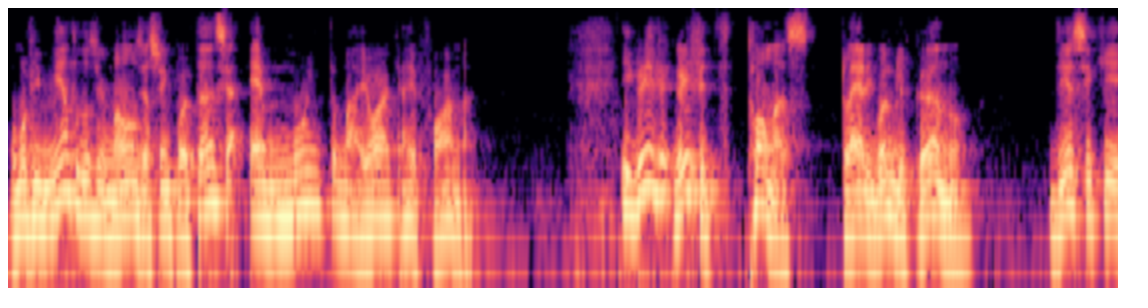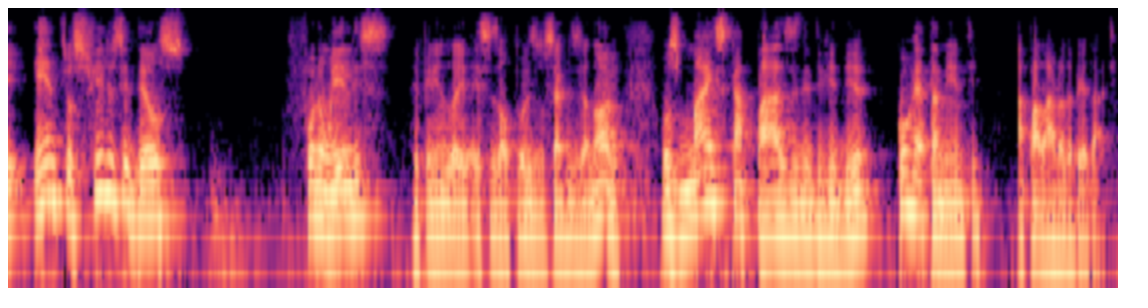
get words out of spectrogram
o movimento dos irmãos e a sua importância é muito maior que a reforma. E Griffith Thomas, clérigo anglicano, disse que entre os filhos de Deus foram eles, referindo a esses autores do século XIX, os mais capazes de dividir corretamente a palavra da verdade.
